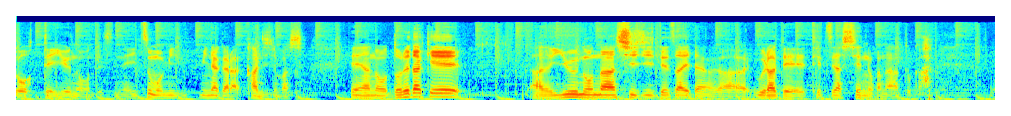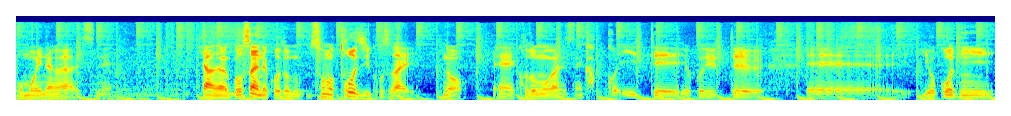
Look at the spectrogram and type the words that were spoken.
うっていうのをですねいつも見ながら感じてました。であのどれだけあの有能な CG デザイナーが裏で徹夜してるのかなとか思いながらですねあの5歳の子供その当時5歳の、えー、子供がですねかっこいいって横で言ってる、えー、横に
